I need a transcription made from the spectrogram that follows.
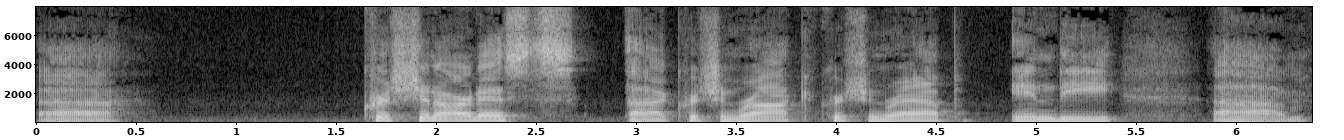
uh, Christian artists, uh, Christian rock, Christian rap, indie. Um,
